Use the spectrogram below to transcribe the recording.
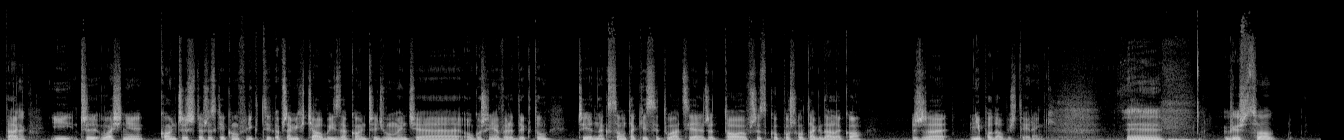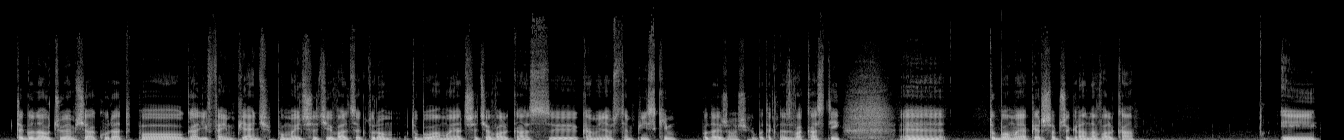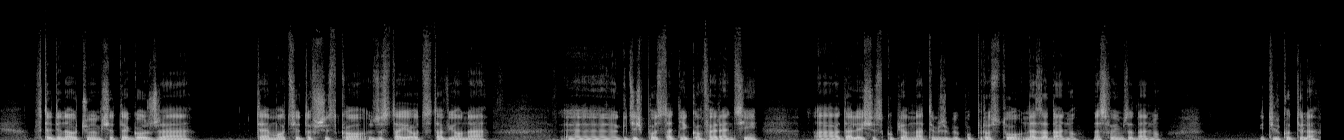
tak? Tak. I czy właśnie kończysz te wszystkie konflikty, a przynajmniej chciałbyś zakończyć w momencie ogłoszenia werdyktu, czy jednak są takie sytuacje, że to wszystko poszło tak daleko, że nie podałbyś tej ręki? Yy, wiesz co? Tego nauczyłem się akurat po gali Fame 5, po mojej trzeciej walce, którą to była moja trzecia walka z y, Kamilem Stępińskim, bodajże on się chyba tak nazywa, Casti. Yy, to była moja pierwsza przegrana walka i wtedy nauczyłem się tego, że te emocje, to wszystko zostaje odstawione yy, gdzieś po ostatniej konferencji a dalej się skupiam na tym, żeby po prostu na zadaniu, na swoim zadaniu. I tylko tyle.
